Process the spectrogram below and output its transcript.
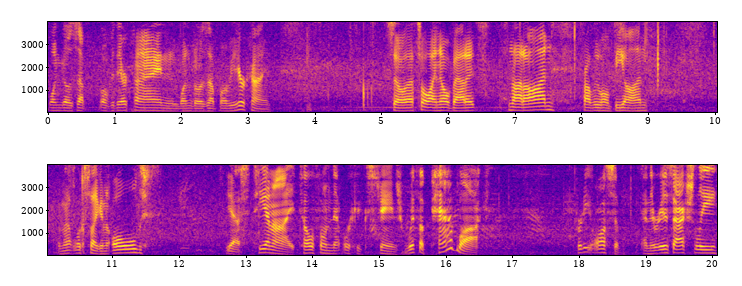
one goes up over there kind and one goes up over here kind. So that's all I know about it. It's not on. Probably won't be on. And that looks like an old, yes, TNI, Telephone Network Exchange, with a padlock. Pretty awesome. And there is actually,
